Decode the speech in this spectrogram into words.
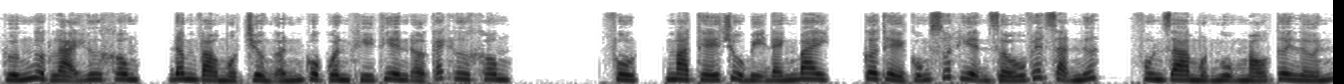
hướng ngược lại hư không, đâm vào một trường ấn của quân khí thiên ở cách hư không. Phụt, mà thế chủ bị đánh bay, cơ thể cũng xuất hiện dấu vết dạn nứt, phun ra một ngụm máu tươi lớn.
